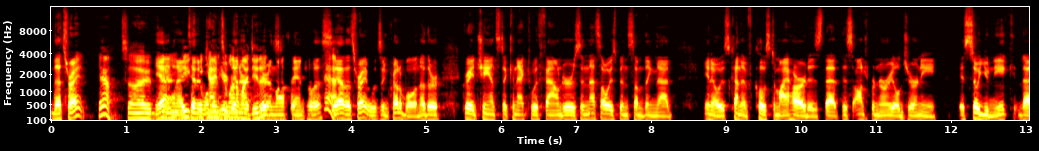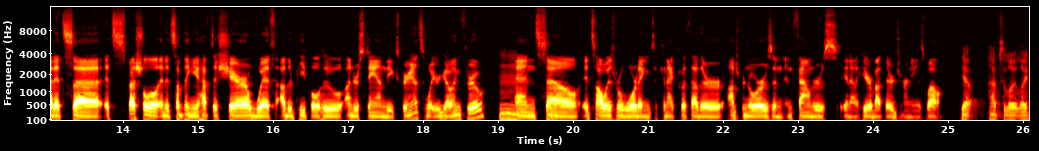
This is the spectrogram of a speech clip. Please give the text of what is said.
That's right. Yeah. So yeah, you, and I you, you one of one of my dinners here in Los Angeles. Yeah. yeah, that's right. It was incredible. Another great chance to connect with founders, and that's always been something that you know is kind of close to my heart. Is that this entrepreneurial journey is so unique that it's uh, it's special and it's something you have to share with other people who understand the experience and what you're going through. Mm. And so it's always rewarding to connect with other entrepreneurs and, and founders, you know, hear about their journey as well. Yep, absolutely.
